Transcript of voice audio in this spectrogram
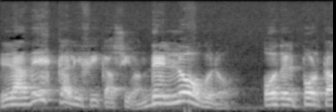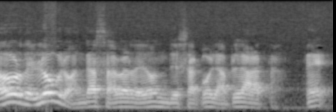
la descalificación del logro o del portador del logro, andás a ver de dónde sacó la plata. ¿eh?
